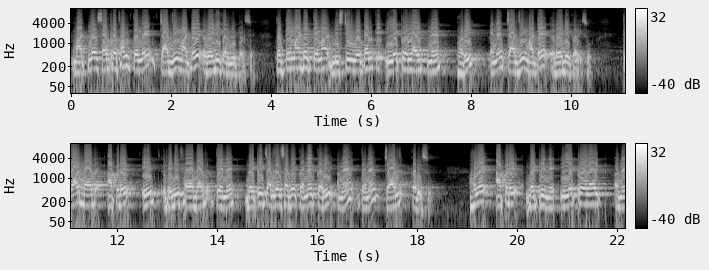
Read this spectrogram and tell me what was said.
માટે સૌપ્રથમ તેને ચાર્જિંગ માટે રેડી કરવી પડશે. તો તે માટે તેમાં ડિસ્ટિલ વોટર કે ઇલેક્ટ્રોલાઇટને ભરી એને ચાર્જિંગ માટે રેડી કરીશું. ત્યારબાદ આપણે એ રેડી થયા બાદ તેને બેટરી ચાર્જર સાથે કનેક્ટ કરી અને તેને ચાર્જ કરીશું. હવે આપણે બેટરીને ઇલેક્ટ્રોલાઇટ અને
